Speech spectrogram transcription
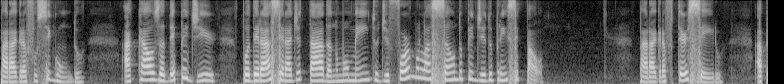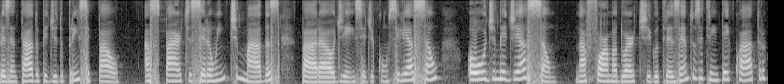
Parágrafo 2. A causa de pedir poderá ser aditada no momento de formulação do pedido principal. Parágrafo 3. Apresentado o pedido principal, as partes serão intimadas para a audiência de conciliação ou de mediação, na forma do artigo 334,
